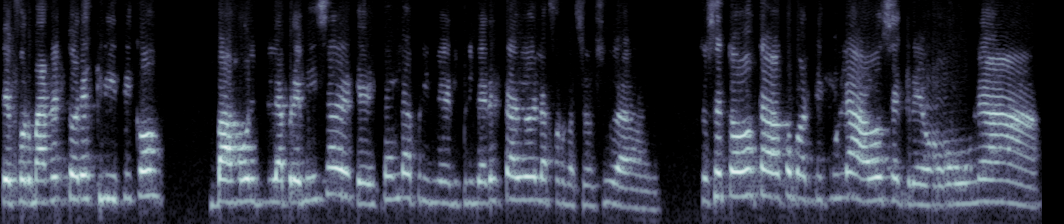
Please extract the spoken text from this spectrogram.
de formar lectores críticos bajo la premisa de que este es la primer, el primer estadio de la formación ciudadana. Entonces todo estaba como articulado, se creó una,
